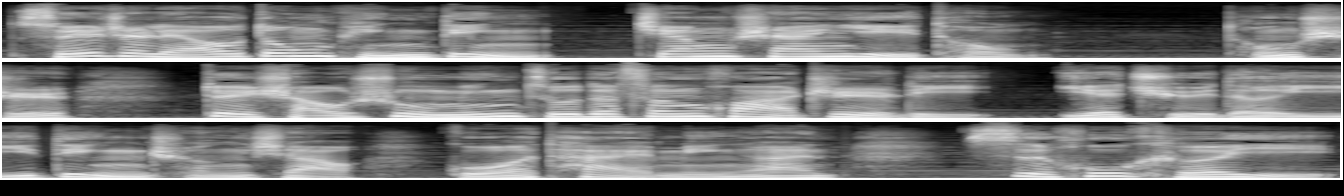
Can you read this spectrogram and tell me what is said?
随着辽东平定，江山一统。同时，对少数民族的分化治理也取得一定成效，国泰民安，似乎可以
